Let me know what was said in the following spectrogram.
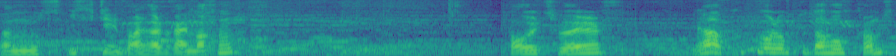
Dann muss ich den Ball halt reinmachen. Foul 12. Ja, guck mal, ob du da hochkommst.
